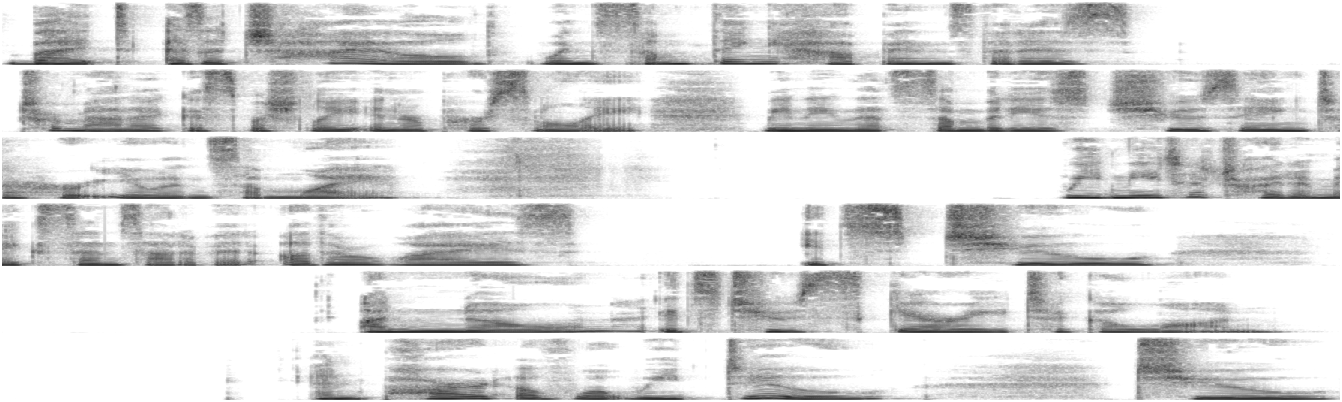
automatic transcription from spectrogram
But as a child, when something happens that is traumatic, especially interpersonally, meaning that somebody is choosing to hurt you in some way, we need to try to make sense out of it. Otherwise, it's too unknown. It's too scary to go on. And part of what we do to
